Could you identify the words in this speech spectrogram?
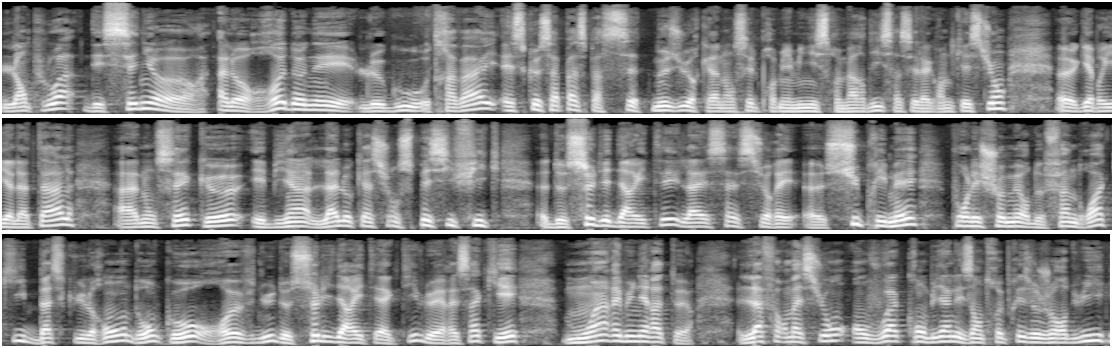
l'emploi des seniors. Alors, redonner le goût au travail, est-ce que ça passe par cette mesure qu'a annoncé le Premier ministre mardi? Ça, c'est la grande question. Euh, Gabriel Attal a annoncé que, eh bien, l'allocation spécifique de solidarité, l'ASS, serait euh, supprimée pour les chômeurs de fin de droit qui basculeront donc au revenu de solidarité active, le RSA, qui est moins rémunérateur. La formation, on voit combien les entreprises aujourd'hui,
